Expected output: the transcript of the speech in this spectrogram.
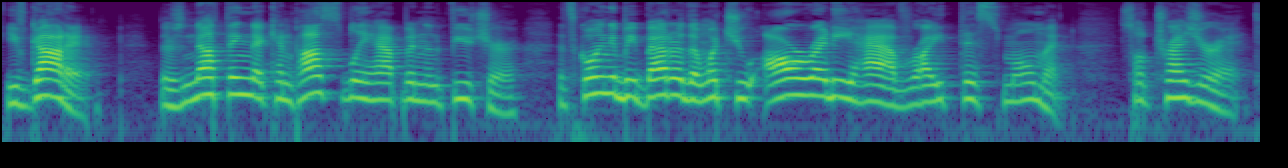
You've got it. There's nothing that can possibly happen in the future that's going to be better than what you already have right this moment. So treasure it.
